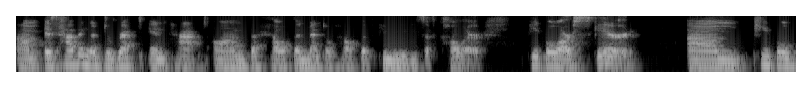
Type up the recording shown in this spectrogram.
um, is having a direct impact on the health and mental health of communities of color. People are scared. Um, people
